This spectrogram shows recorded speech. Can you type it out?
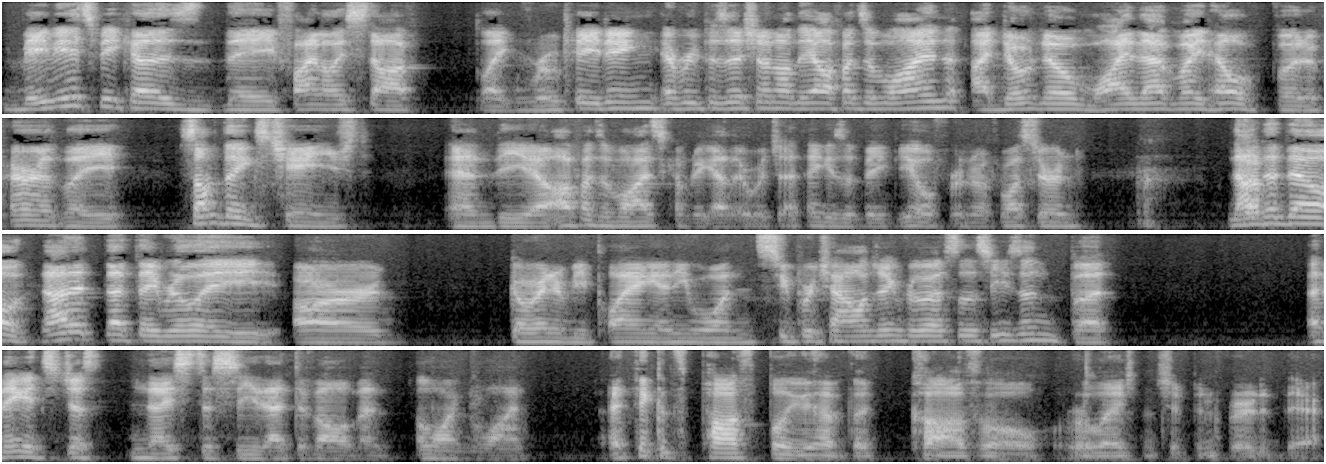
maybe it's because they finally stopped like rotating every position on the offensive line. I don't know why that might help, but apparently something's changed, and the uh, offensive lines come together, which I think is a big deal for Northwestern. Not that they'll, not that- that they really are going to be playing anyone super challenging for the rest of the season, but I think it's just nice to see that development along the line. I think it's possible you have the causal relationship inverted there.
